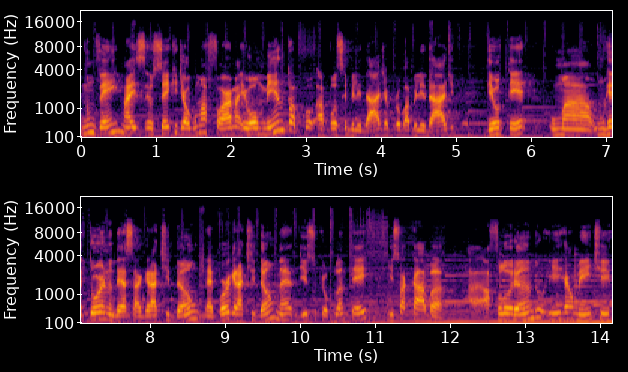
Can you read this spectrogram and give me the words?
não vem, mas eu sei que de alguma forma eu aumento a, a possibilidade, a probabilidade de eu ter uma, um retorno dessa gratidão, né, por gratidão, né, disso que eu plantei, isso acaba aflorando e realmente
